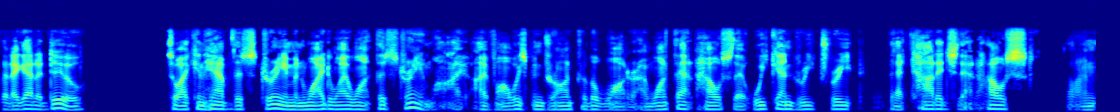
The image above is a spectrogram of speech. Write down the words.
that I got to do so I can have this dream. And why do I want this dream? Well, I, I've always been drawn to the water. I want that house, that weekend retreat, that cottage, that house on,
